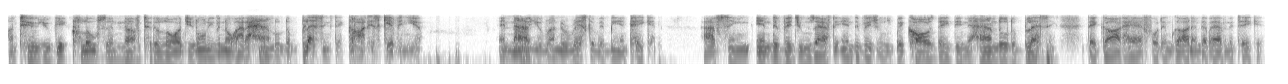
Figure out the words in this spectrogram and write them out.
Until you get close enough to the Lord, you don't even know how to handle the blessings that God has given you. And now you run the risk of it being taken I've seen individuals after individuals because they didn't handle the blessing that God had for them. God ended up having to take it,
